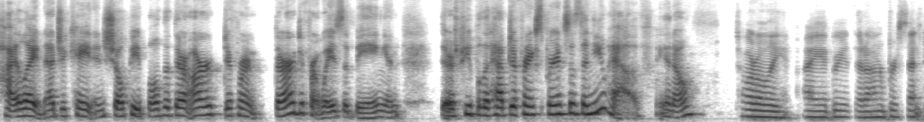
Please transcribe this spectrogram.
highlight and educate and show people that there are different there are different ways of being and there's people that have different experiences than you have, you know? Totally. I agree with that 100%.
